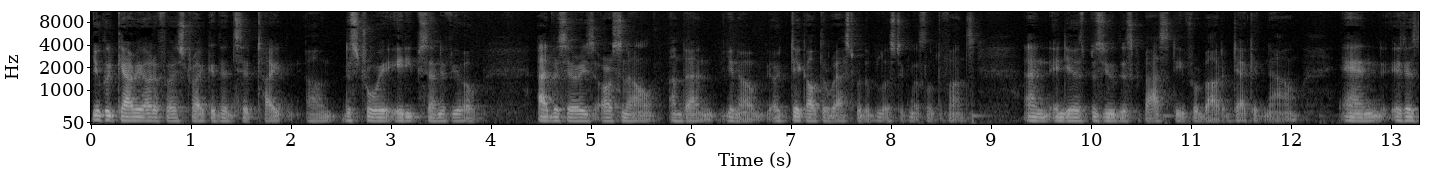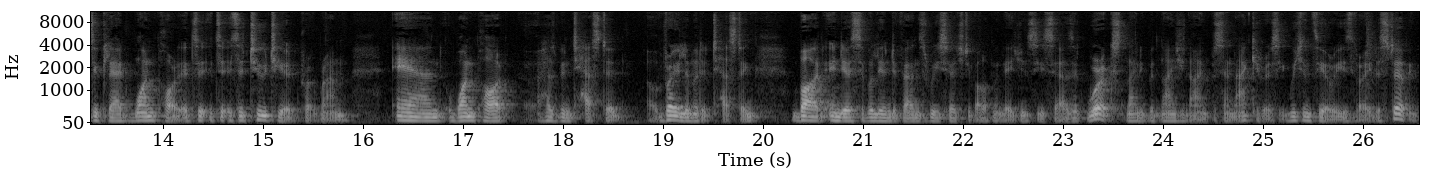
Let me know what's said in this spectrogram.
you could carry out a first strike and then sit tight, um, destroy 80% of your adversary's arsenal and then, you know, uh, take out the rest with a ballistic missile defense. And India has pursued this capacity for about a decade now. And it has declared one part, it's a, it's a, it's a two tiered program. And one part has been tested, uh, very limited testing. But India's Civilian Defense Research Development Agency says it works 90 with 99% accuracy, which in theory is very disturbing.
